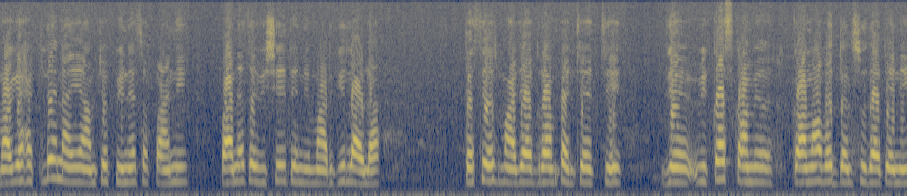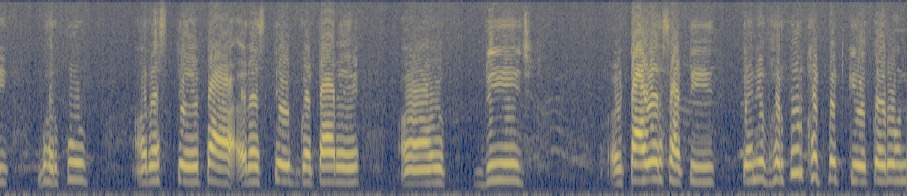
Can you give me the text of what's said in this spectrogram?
मागे हटले नाही आमच्या पिण्याचं पाणी पाण्याचा विषय त्यांनी मार्गी लावला. तसेच माझ्या ग्रामपंचायतचे जे विकास कामे कामाबद्दल सुद्धा त्यांनी भरपूर रस्ते पा रस्ते गटारे ब्रिज टावरसाठी त्यांनी भरपूर खटपट के करून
